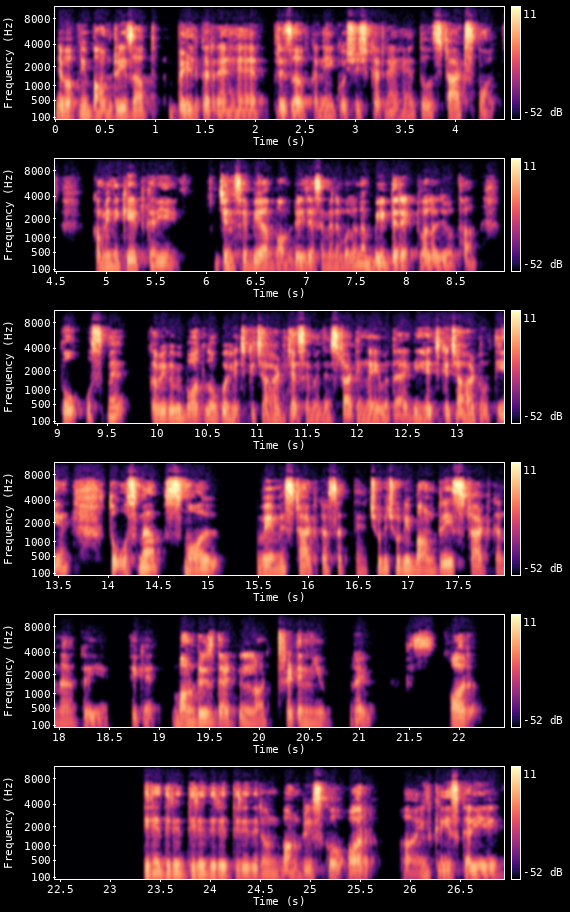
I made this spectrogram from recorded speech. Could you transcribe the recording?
जब अपनी बाउंड्रीज आप बिल्ड कर रहे हैं प्रिजर्व करने की कोशिश कर रहे हैं तो स्टार्ट स्मॉल कम्युनिकेट करिए। जिनसे भी आप बाउंड्री जैसे मैंने बोला ना बी डायरेक्ट वाला जो था तो उसमें कभी कभी बहुत लोगों को हिचकिचाहट, जैसे मैंने स्टार्टिंग में ही बताया कि हिचकिचाहट होती है तो उसमें आप स्मॉल वे में स्टार्ट कर सकते हैं। छोटी छोटी बाउंड्रीज स्टार्ट करना चाहिए ठीक है? Boundaries that will not threaten you right और धीरे धीरे धीरे धीरे धीरे धीरे उन बाउंड्रीज को और इंक्रीज करिए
